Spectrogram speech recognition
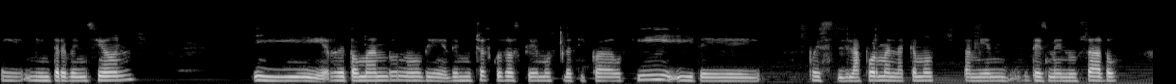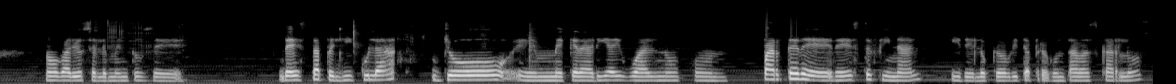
eh, mi intervención y retomando ¿no? de, de, muchas cosas que hemos platicado aquí y de pues de la forma en la que hemos también desmenuzado varios elementos de, de esta película, yo eh, me quedaría igual ¿no? con parte de, este final y de lo que ahorita preguntabas, Carlos.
